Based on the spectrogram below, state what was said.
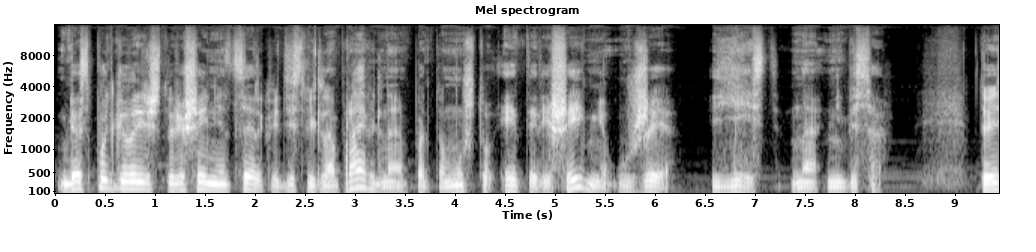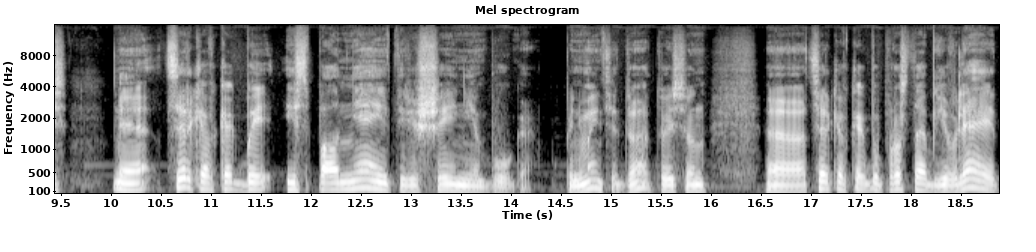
Господь говорит, что решение церкви действительно правильное, потому что это решение уже есть на небесах. То есть э, церковь как бы исполняет решение Бога. Понимаете, да? То есть он Э, церковь как бы просто объявляет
